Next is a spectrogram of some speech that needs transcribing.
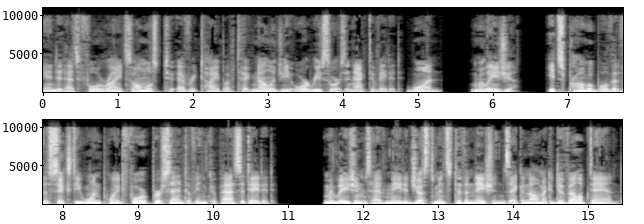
and it has full rights almost to every type of technology or resource inactivated. 1. Malaysia. It's probable that the 61.4% of incapacitated Malaysians have made adjustments to the nation's economic developed and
